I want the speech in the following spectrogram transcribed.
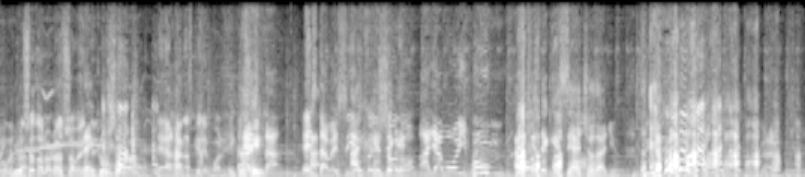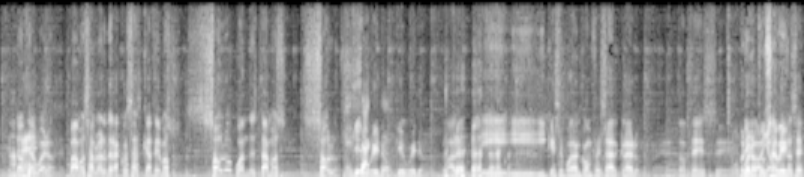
doloroso, incluso doloroso. Vete. incluso de las ganas que le ponen. Incluso- esta, esta Ah, vez sí, hay estoy gente solo, allá voy, ¡boom! hay gente que se ha hecho daño. Entonces, ¿Eh? bueno, vamos a hablar de las cosas que hacemos solo cuando estamos solos, Qué Exacto. bueno, qué bueno. ¿vale? Y, y- y que se puedan confesar, claro. Entonces, eh, Hombre, bueno, tú y aunque sabes, no se,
